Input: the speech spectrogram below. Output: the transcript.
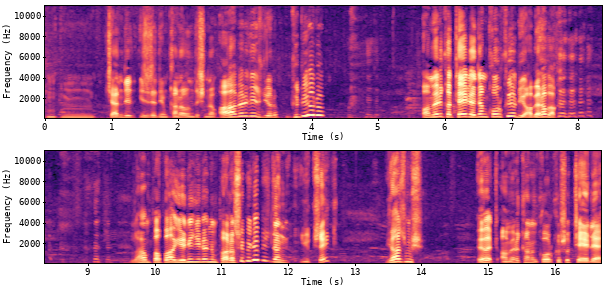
Hmm, kendi izlediğim kanalın dışında A Haber'i de izliyorum. Gülüyorum. Amerika TL'den korkuyor diyor. Habere bak. Lan papa yeni girenin parası bile bizden yüksek. Yazmış. Evet Amerika'nın korkusu TL.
